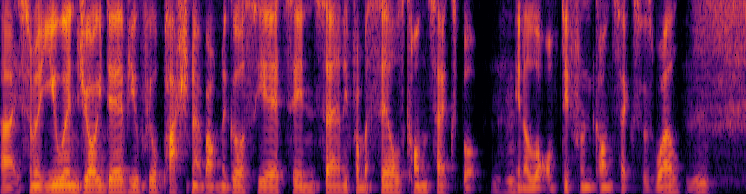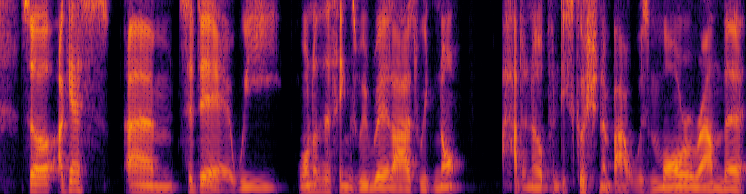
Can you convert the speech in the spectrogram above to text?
Uh, it's something you enjoy, Dave. You feel passionate about negotiating, certainly from a sales context, but Mhm. in a lot of different contexts as well. Mm. So I guess um, today we one of the things we realised we'd not had an open discussion about was more around the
